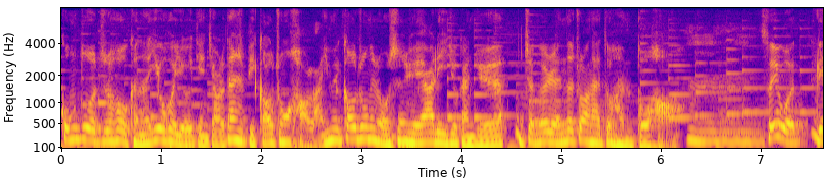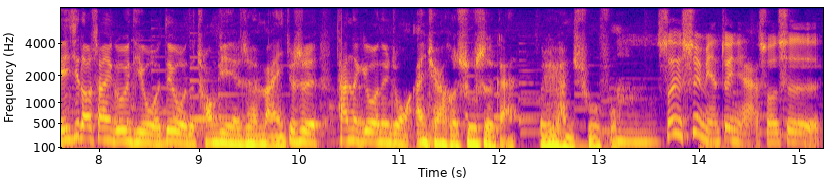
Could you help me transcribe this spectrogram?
工作之后可能又会有一点焦虑，但是比高中好了，因为高中那种升学压力就感觉整个人的状态都很不好。嗯，所以我联系到上一个问题，我对我的床品也是很满意，就是它能给我那种安全和舒适感，我觉得很舒服。嗯，所以睡眠对你来说是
